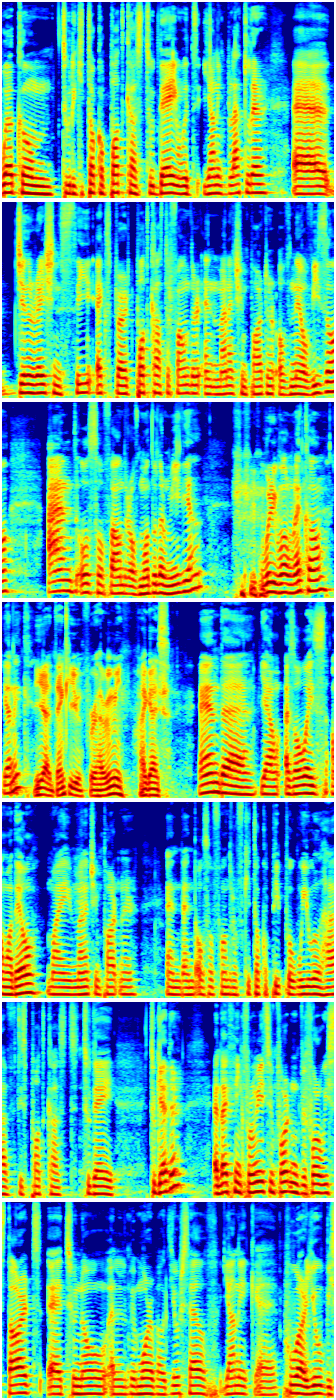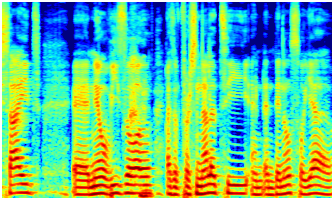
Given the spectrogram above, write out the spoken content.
welcome to the Kitoko podcast today with Yannick Blattler, uh, Generation Z expert, podcaster, founder, and managing partner of Neoviso, and also founder of Modular Media. Very warm welcome, Yannick. Yeah, thank you for having me. Hi, guys. And uh, yeah, as always, Amadeo, my managing partner and, and also founder of Kitoko People. We will have this podcast today together. And I think for me it's important before we start uh, to know a little bit more about yourself, Yannick. Uh, who are you besides uh, Neoviso as a personality, and and then also yeah,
